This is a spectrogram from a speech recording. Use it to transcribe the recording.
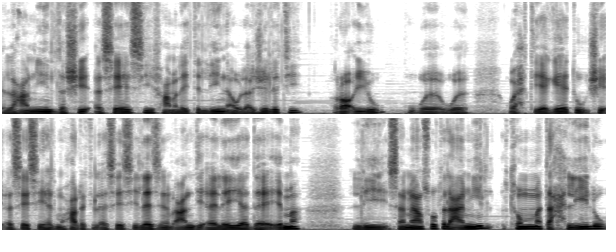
العميل ده شيء أساسي في عملية ال lean أو ال agility رأيه واحتياجاته. شيء أساسي هي المحرك الأساسي لازم يبقى عندي آلية دائمة لسماع صوت العميل ثم تحليله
